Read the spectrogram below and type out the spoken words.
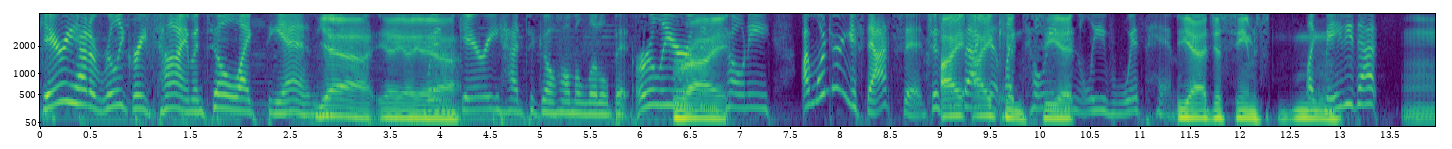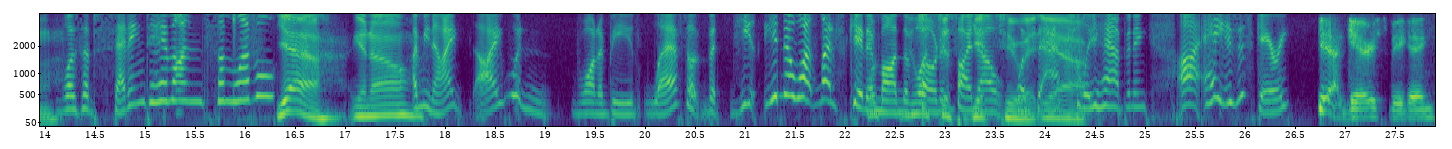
Gary had a really great time until like the end. Yeah, yeah, yeah, yeah. When Gary had to go home a little bit earlier Right. than Toni. I'm wondering if that's it. Just the I- fact I that like Toni didn't leave with him. yeah, it just seems Like mm. maybe that was upsetting to him on some level. Yeah, you know. I mean, I I wouldn't want to be left, uh, but he, you know what? Let's get him on the let's phone and find out what's it, yeah. actually happening. Uh, hey, is this Gary? Yeah, Gary speaking.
